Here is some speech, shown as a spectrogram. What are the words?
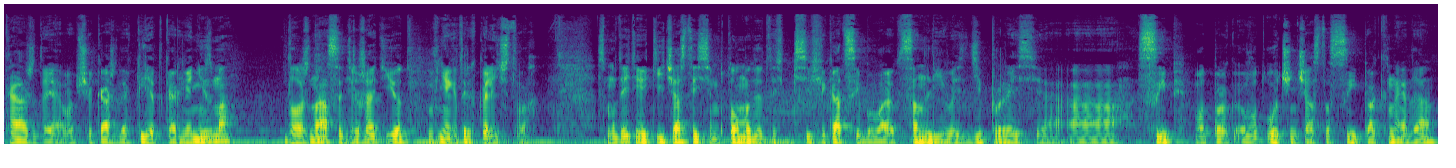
каждая, вообще каждая клетка организма должна содержать йод в некоторых количествах. Смотрите, какие частые симптомы детоксификации бывают. Сонливость, депрессия, э, сыпь, вот, вот очень часто сыпь, акне, да.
